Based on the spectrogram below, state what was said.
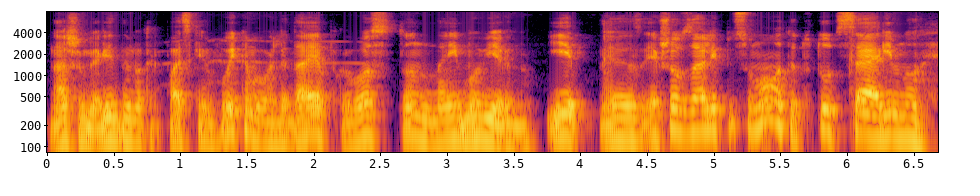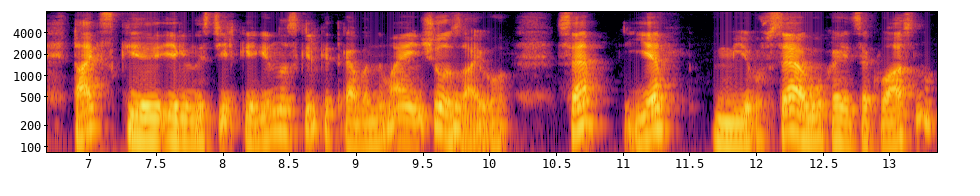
нашими рідними карпатськими вуйками, виглядає просто неймовірно. І е, якщо взагалі підсумовувати, то тут все рівно так, і рівно стільки, і рівно скільки треба. Немає нічого зайвого. Все є в міру, все рухається класно.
